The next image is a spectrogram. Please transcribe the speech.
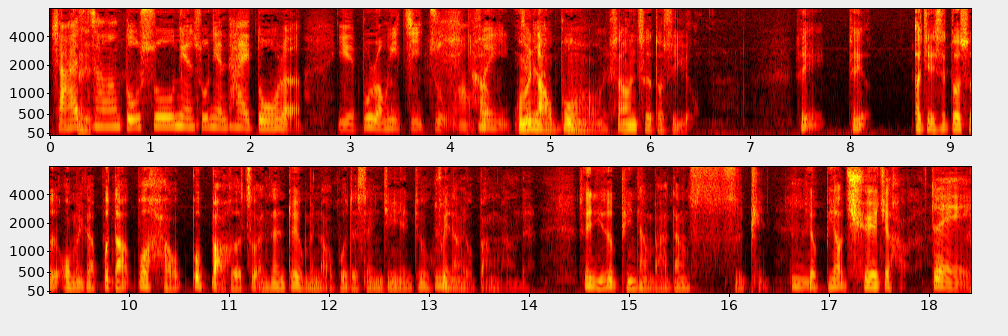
小孩子常常读书、念书念太多了，也不容易记住哦，所以这个我们脑部嗯哦，三分之都是有，所以这而且是都是欧米伽不导不好不饱和脂肪酸，对我们脑部的神经元就非常有帮忙的。所以你就平常把它当食品，嗯就不要缺就好了。对，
